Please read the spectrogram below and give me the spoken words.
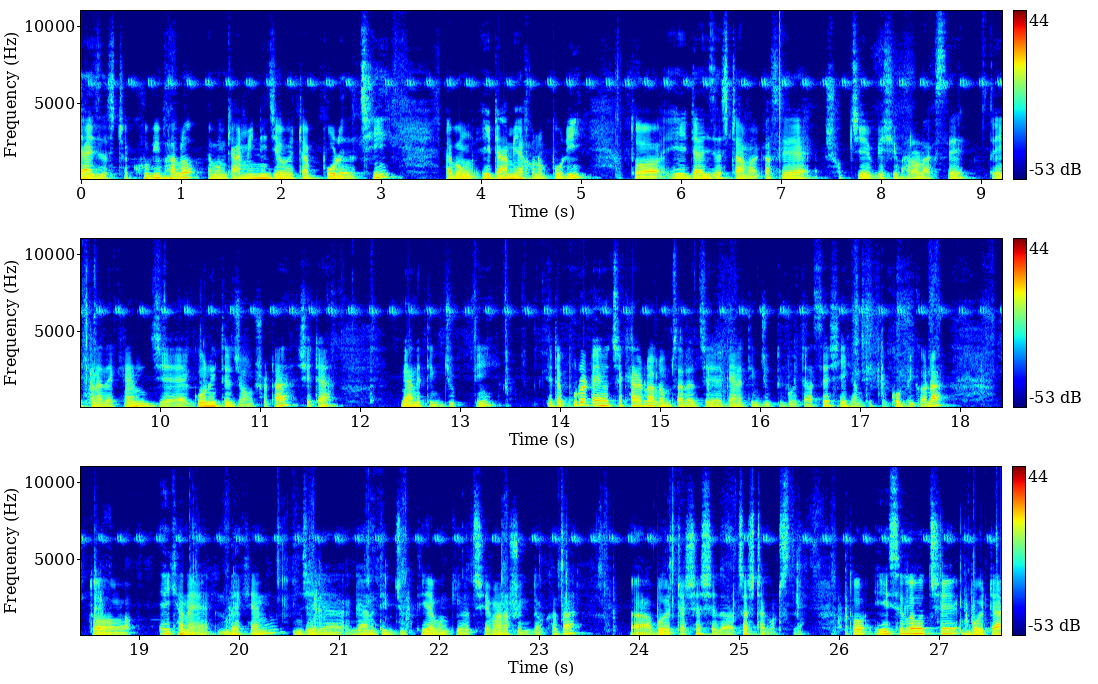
ডাইজেস্টটা খুবই ভালো এবং আমি নিজেও এটা পড়েছি। এবং এটা আমি এখনও পড়ি। তো এই ডাইজেস্টটা আমার কাছে সবচেয়ে বেশি ভালো লাগছে। তো এখানে দেখেন যে গণিতের যে অংশটা, সেটা গাণিতিক যুক্তি। এটা পুরোটাই হচ্ছে খায়রুল আলম স্যারের যে গাণিতিক যুক্তি বইটা আছে সেখান থেকে কপি করা। তো এইখানে দেখেন যে গাণিতিক যুক্তি এবং কি হচ্ছে মানসিক দক্ষতা বইটা শেষে দেওয়ার চেষ্টা করছে। তো এই ছিল হচ্ছে বইটা।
